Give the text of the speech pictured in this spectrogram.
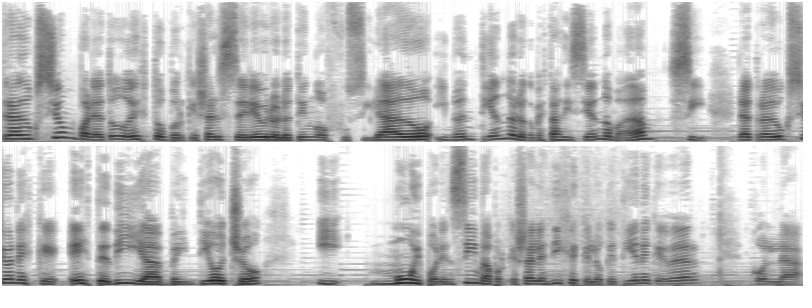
Traducción para todo esto porque ya el cerebro lo tengo fusilado y no entiendo lo que me estás diciendo, madame. Sí, la traducción es que este día 28 y muy por encima, porque ya les dije que lo que tiene que ver con la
